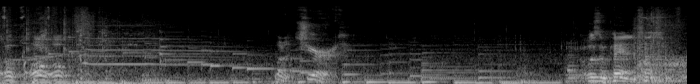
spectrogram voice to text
Oh, oh, oh! What a cherry! I wasn't paying attention.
